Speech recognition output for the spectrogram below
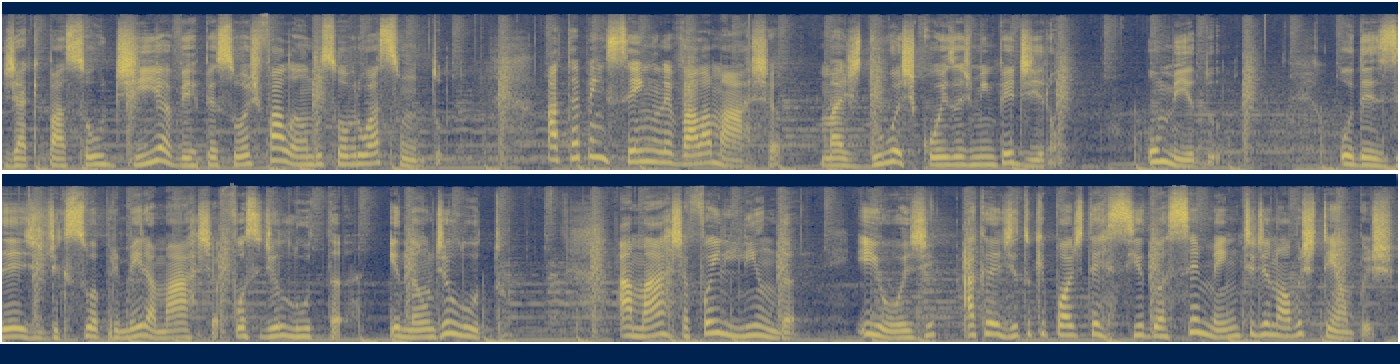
já que passou o dia a ver pessoas falando sobre o assunto. Até pensei em levá-la à marcha, mas duas coisas me impediram: o medo. O desejo de que sua primeira marcha fosse de luta e não de luto. A marcha foi linda e hoje acredito que pode ter sido a semente de novos tempos,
